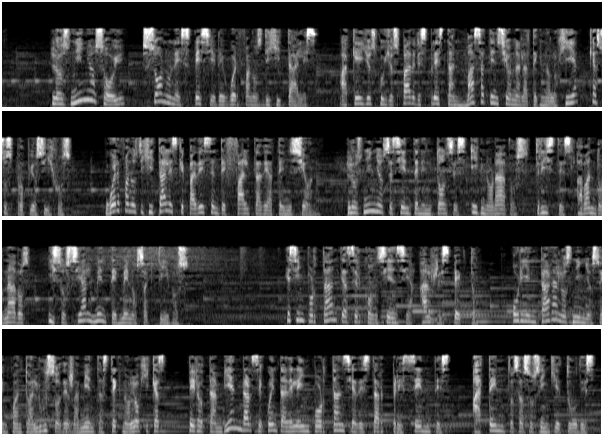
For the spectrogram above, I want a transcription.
Los niños hoy son una especie de huérfanos digitales, aquellos cuyos padres prestan más atención a la tecnología que a sus propios hijos. Huérfanos digitales que padecen de falta de atención. Los niños se sienten entonces ignorados, tristes, abandonados y socialmente menos activos. Es importante hacer conciencia al respecto, orientar a los niños en cuanto al uso de herramientas tecnológicas, pero también darse cuenta de la importancia de estar presentes, atentos a sus inquietudes.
